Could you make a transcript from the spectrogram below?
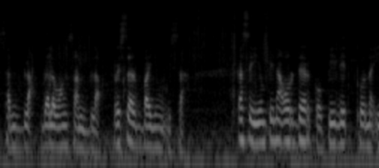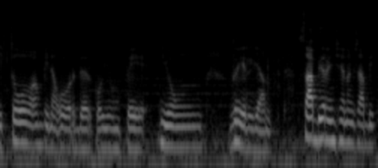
Sunblock, dalawang sunblock. Reserve ba yung isa? Kasi yung pina-order ko, pilit ko na ito ang pina-order ko yung pe, yung brilliant. Sabi rin siya ng sabi,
